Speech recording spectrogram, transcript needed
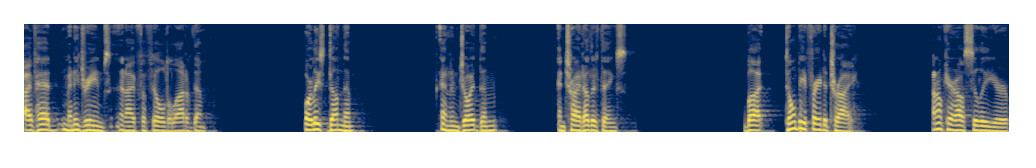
I've had many dreams and I've fulfilled a lot of them, or at least done them and enjoyed them and tried other things. But don't be afraid to try. I don't care how silly your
